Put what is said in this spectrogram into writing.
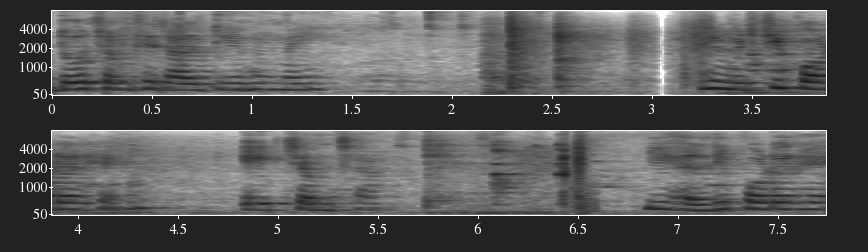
दो चमचे डालती हूँ मैं। ये मिर्ची पाउडर है, एक चमचा. ये हल्दी पाउडर है,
